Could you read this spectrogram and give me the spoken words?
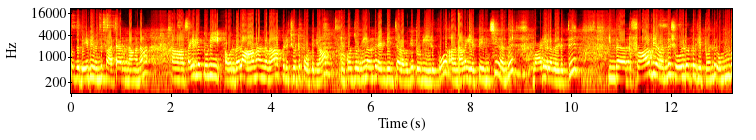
கொஞ்சம் பேபி வந்து ஃபேட்டாக இருந்தாங்கன்னா சைடில் துணி ஒரு வேளை ஆனாங்கன்னா பிரித்து விட்டு போட்டுக்கலாம். கொஞ்சம் உள்ளே வந்து ரெண்டு இன்ச் அளவுக்கு துணி இருக்கும். அதனால் எட்டு இன்ச்சு வந்து பாடி அளவு எடுத்து இந்த ஃப்ராக்ல வந்து ஷோல்டர் டு ஹிப் வந்து ரொம்ப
